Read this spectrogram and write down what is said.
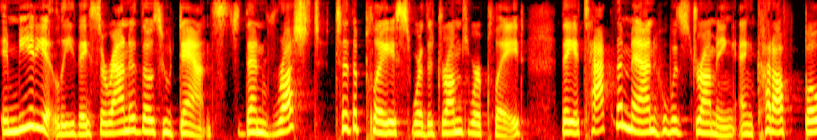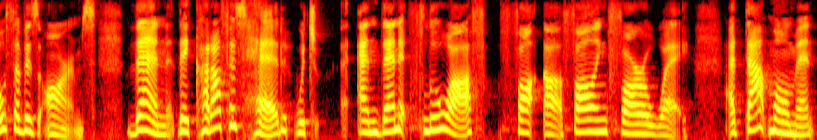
Immediately, they surrounded those who danced, then rushed to the place where the drums were played. They attacked the man who was drumming and cut off both of his arms. Then they cut off his head, which and then it flew off, fa- uh, falling far away. At that moment,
